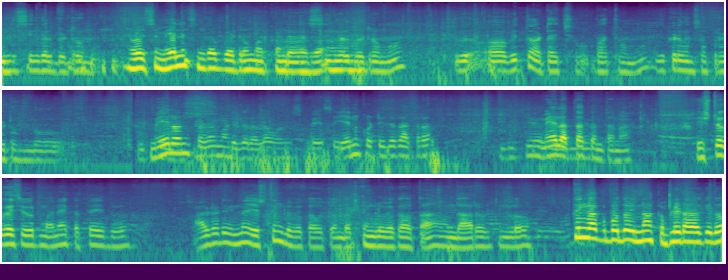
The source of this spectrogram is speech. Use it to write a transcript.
ಇಲ್ಲಿ ಸಿಂಗಲ್ ಬೆಡ್ರೂಮ್ ಮೇಲೆ ಮೇಲಿನ ಸಿಂಗಲ್ ಬೆಡ್ರೂಮ್ ಮಾಡ್ಕೊಂಡ single bedroom with attach bathroom ಈ ಕಡೆ ಒಂದು ಸಪ್ರೇಟ್ ಒಂದು ಮೇಲೊಂದು ಕಡಿಮೆ ಮಾಡಿದಾರಲ್ಲ ಒಂದು ಸ್ಪೇಸ್ ಏನು ಕೊಟ್ಟಿದ್ದಾರೆ ಆ ಥರ? ಮೇಲೆ ಹತ್ತಕ್ಕಂತನ? ಇಷ್ಟು ಗೈಸಿ ಇವ್ರ ಮನೆ ಕತೆ ಇದು. ಆಲ್ರೆಡಿ ಇನ್ನೂ ಎಷ್ಟು ತಿಂಗಳು ಬೇಕಾಗುತ್ತೆ? ಒಂದು ಹತ್ತು ತಿಂಗಳು ಬೇಕಾಗುತ್ತಾ? ಒಂದು ಆರು ಏಳು ತಿಂಗಳು ತಿಂಗಳು ಹಾಕ್ಬೋದು ಇನ್ನೂ ಕಂಪ್ಲೀಟ್ ಆಗಾಕಿದು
